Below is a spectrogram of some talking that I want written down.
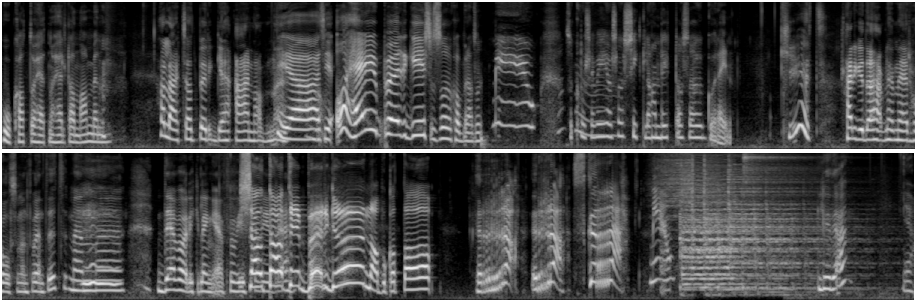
hokatt og het noe helt annet, men Har lært seg at Børge er navnet. ja, jeg sier 'Å, hei, Børgis', og så kommer han sånn Mjau. Så koser vi, og så sikler han litt, og så går jeg inn. Cute. Herregud, det her ble mer holdsom enn forventet, men uh, det var ikke lenge. For vi Shout out til Børge, nabokatta! Ra, ra, skra! Lydia, Ja.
